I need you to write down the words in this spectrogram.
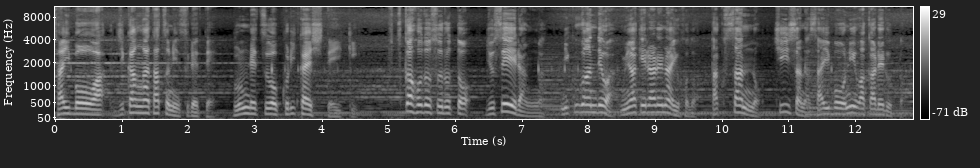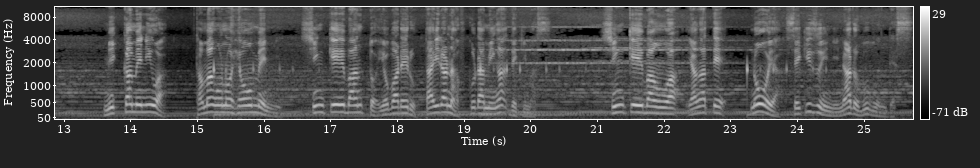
細胞は時間が経つにつれて分裂を繰り返していき2日ほどすると受精卵が肉眼では見分けられないほどたくさんの小さな細胞に分かれると。3日目には卵の表面に神経板と呼ばれる平らな膨らみができます。神経板はやがて脳や脊髄になる部分です。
